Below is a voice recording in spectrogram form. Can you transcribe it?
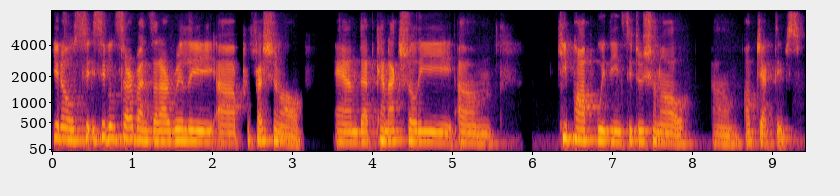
you know c- civil servants that are really uh, professional and that can actually um, keep up with the institutional um, objectives.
